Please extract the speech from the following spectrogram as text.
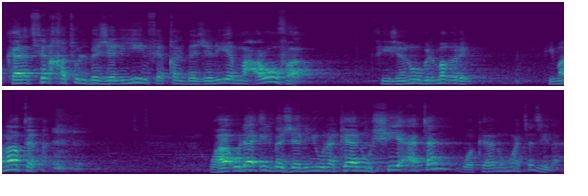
وكانت فرقة البجليين الفرقة البجلية معروفة في جنوب المغرب في مناطق. وهؤلاء البجليون كانوا شيعة وكانوا معتزلة.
